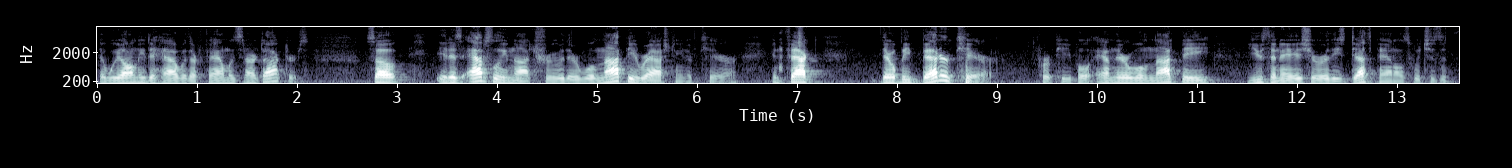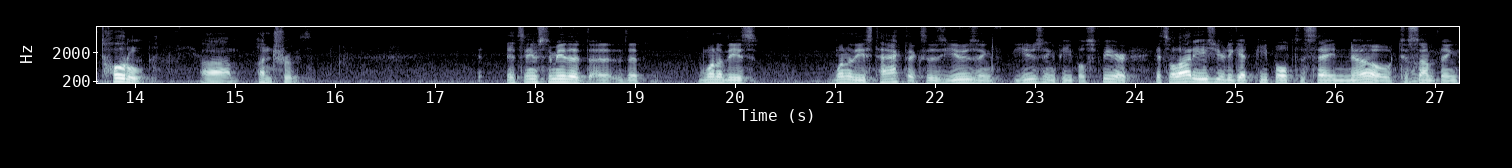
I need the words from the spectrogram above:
that we all need to have with our families and our doctors. So it is absolutely not true. There will not be rationing of care. In fact, there will be better care for people, and there will not be euthanasia or these death panels, which is a total um, untruth. It seems to me that uh, that one of these one of these tactics is using using people's fear. It's a lot easier to get people to say no to something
